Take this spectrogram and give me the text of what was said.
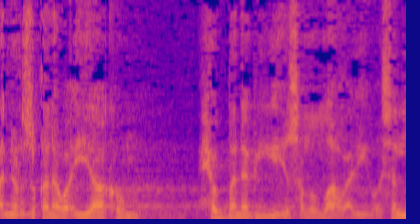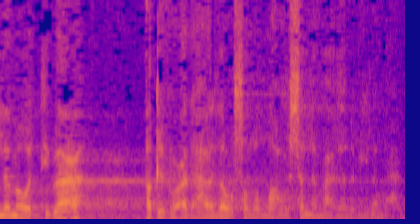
أن يرزقنا وإياكم حب نبيه صلى الله عليه وسلم واتباعه. أقف على هذا وصلى الله وسلم على نبينا محمد.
